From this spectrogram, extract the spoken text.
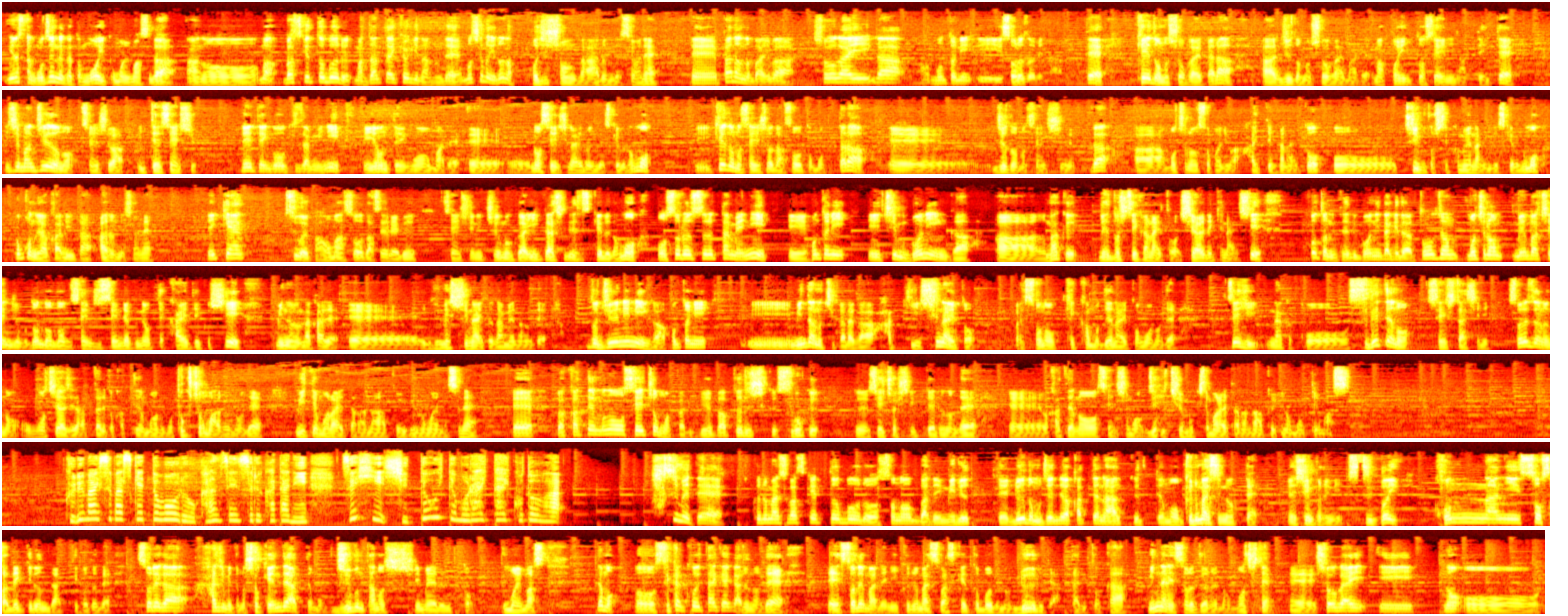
皆さんご存知の方も多いと思いますが、あの、まあ、バスケットボール、まあ、団体競技なので、もちろんいろんなポジションがあるんですよね。で、パラの場合は、障害が本当にそれぞれになって、軽度の障害からあ重度の障害まで、まあ、ポイント制になっていて、一番重度の選手は一定選手、0.5刻みに4.5まで、の選手がいるんですけれども、軽度の選手を出そうと思ったら、えー、柔道の選手があもちろんそこには入っていかないとチームとして組めないんですけれども、個々の役割があるんですよね。一見、すごいパフォーマンスを出せれる選手に注目がいいがちですけれども、それをするために、えー、本当にチーム5人があうまく連動していかないと試合できないし、コートに出てる5人だけでは当然もちろんメンバーチェンジもどんどんどんどん戦術戦略によって変えていくし、みんなの中で、えー、リフレッシュしないとダメなので、12人が本当にみんなの力が発揮しないと、やっぱりその結果も出ないと思うので、ぜひ、なんかこう、すべての選手たちに、それぞれの持ち味だったりとかっていうものも特徴もあるので、見てもらえたらなというふうに思いますね。で、若手の成長もやっぱりリバプルしくすごく成長していってるので、えー、若手の選手もぜひ注目してもらえたらなというふうに思っています。車椅子バスケットボールを観戦する方にぜひ知っておいてもらいたいことは？初めて車椅子バスケットボールをその場で見るって、ルールも全然分かってなくっても、車椅子に乗ってシンプルにすごいこんなに操作できるんだっていうことで、それが初めての初見であっても十分楽しめると思います。でも、せっかくこういう大会があるので、えそれまでに車椅子バスケットボールのルールであったりとか、みんなにそれぞれの持ち点、え、障害の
